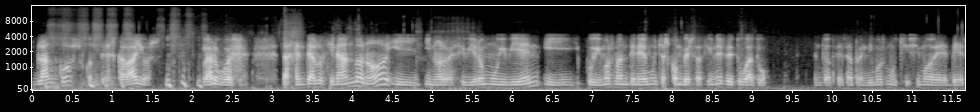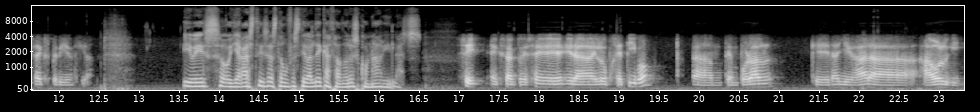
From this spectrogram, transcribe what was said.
blancos con tres caballos. Claro, pues la gente alucinando, ¿no? Y, y nos recibieron muy bien y pudimos mantener muchas conversaciones de tú a tú. Entonces aprendimos muchísimo de, esa experiencia. Y veis, o llegasteis hasta un festival de cazadores con águilas. Sí, exacto. Ese era el objetivo temporal, que era llegar a, a Olgi,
